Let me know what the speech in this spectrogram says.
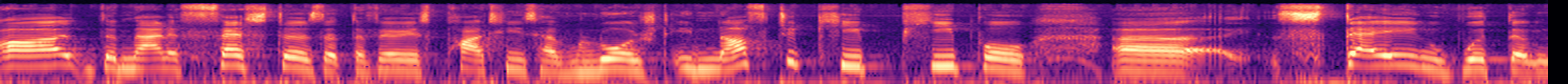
Are the manifestos that the various parties have launched enough to keep people uh, staying with them,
